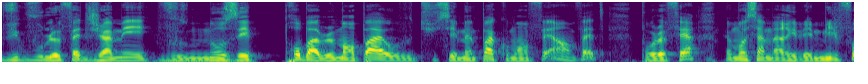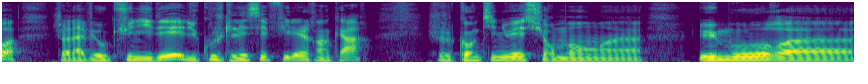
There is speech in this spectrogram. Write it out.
vu que vous le faites jamais, vous n'osez probablement pas ou tu sais même pas comment faire en fait pour le faire. Mais moi, ça m'est arrivé mille fois. J'en avais aucune idée et du coup, je laissais filer le rencard. Je continuais sur mon euh, humour, euh,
